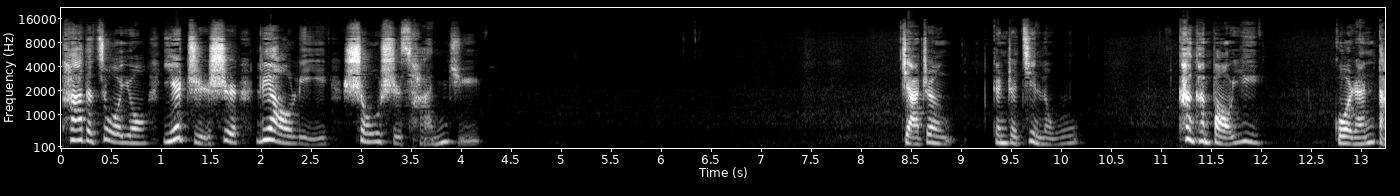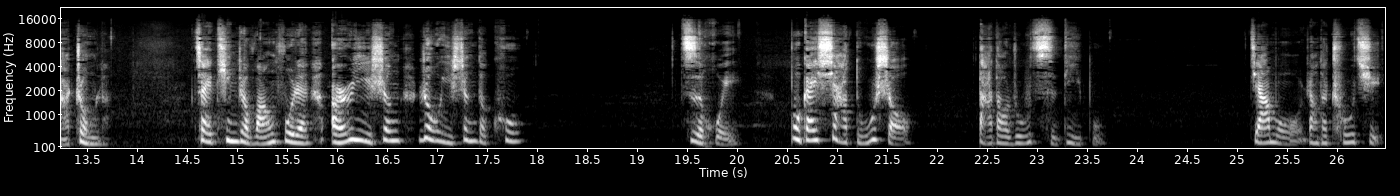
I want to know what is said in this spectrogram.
她的作用也只是料理、收拾残局。贾政跟着进了屋，看看宝玉，果然打中了。在听着王夫人儿一声肉一声的哭，自悔不该下毒手，打到如此地步。贾母让他出去，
